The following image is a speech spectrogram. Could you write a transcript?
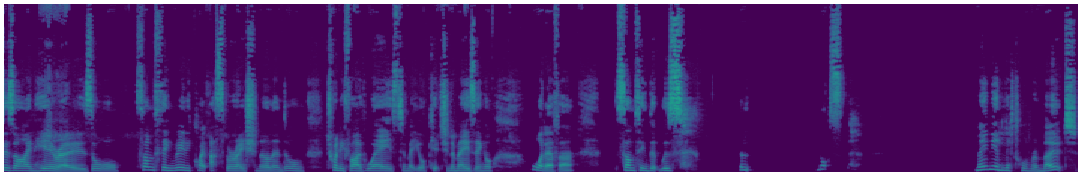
design heroes or something really quite aspirational and all 25 ways to make your kitchen amazing or whatever. Something that was not maybe a little remote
